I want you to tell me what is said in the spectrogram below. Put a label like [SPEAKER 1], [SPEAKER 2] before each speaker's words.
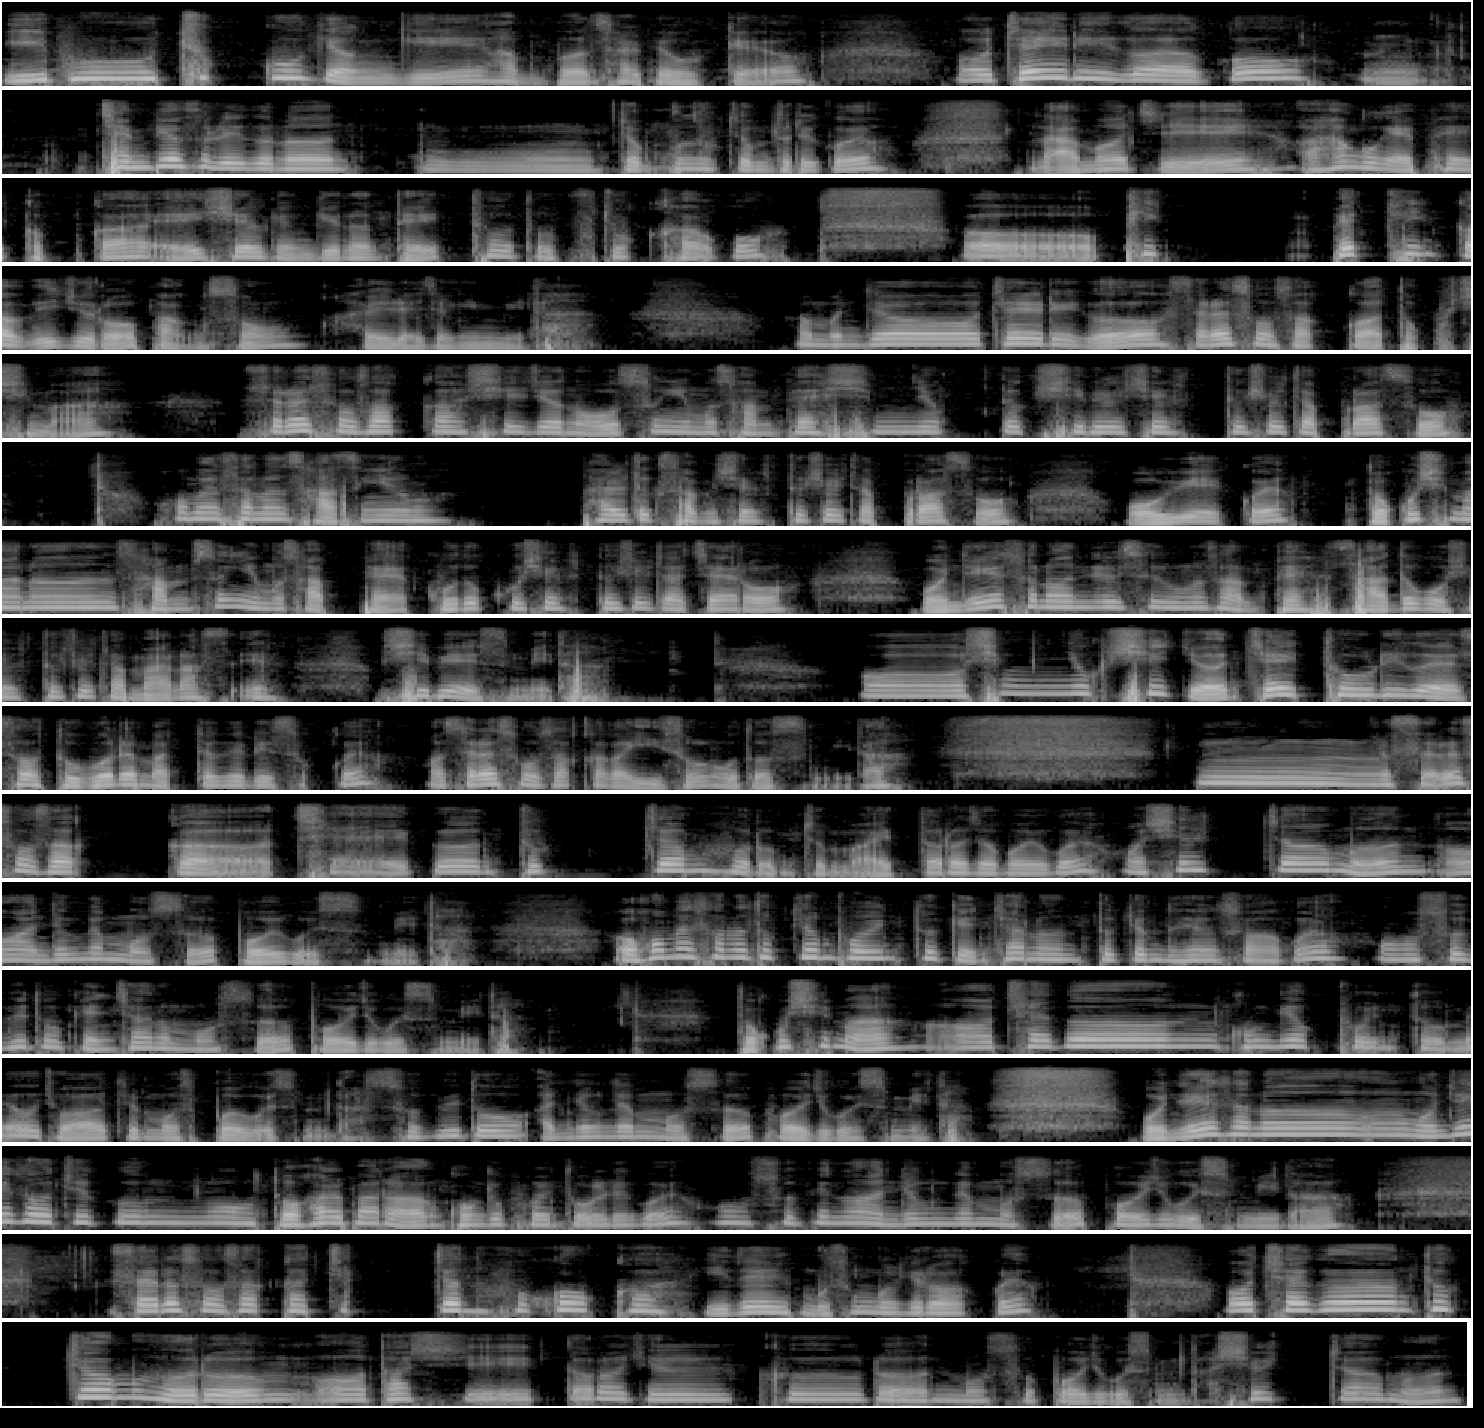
[SPEAKER 1] 2부 축구 경기 한번 살펴볼게요. 어, J리그하고 음, 챔피언스 리그는 음, 좀 분석 좀 드리고요. 나머지 아, 한국 FA컵과 ACL 경기는 데이터도 부족하고 어, 픽 배팅값 위주로 방송할 예정입니다. 어, 먼저 J리그 세레소 오사카 도쿠시마 세레소 오사카 시즌 5승 2무 3패 16득 11실 득실자 플러스 5 홈에서는 4승 1무 8득 3실 득실자 플러스 5 5위에 있고요. 도쿠시마는 3승 2무 4패 9득 9실 득실자 제로 원정에서는 1승 2무 3패 4득 5실 득실자 마이너스 1 10위에 있습니다. 어, 16시즌 J2 리그에서 두 번의 맞대결이 있었고요. 어, 세레스 오사카가 2승을 얻었습니다. 음, 세레스 오사카 최근 득점 흐름 좀 많이 떨어져 보이고요. 어, 실점은 어, 안정된 모습 보이고 있습니다. 어, 홈에서는 득점 포인트 괜찮은 득점도 형성하고요. 어, 수비도 괜찮은 모습 보여주고 있습니다. 도쿠시마 어, 최근 공격 포인트 매우 좋아진 모습 보이고 있습니다. 수비도 안정된 모습 보여주고 있습니다. 원정에서는 원정에서 지금 어, 더 활발한 공격 포인트 올리고요. 어, 수비는 안정된 모습 보여주고 있습니다. 세르스 오사카 직전 후쿠오카 2대 무승부 기록했고요. 어, 최근 득점 흐름 어, 다시 떨어질 그런 모습 보여주고 있습니다. 실점은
